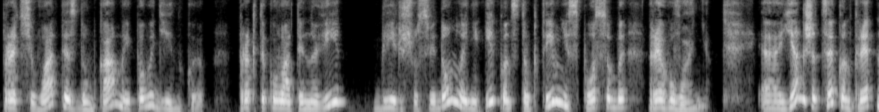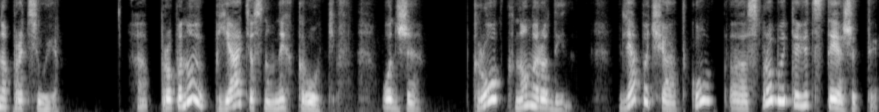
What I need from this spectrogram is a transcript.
працювати з думками і поведінкою, практикувати нові, більш усвідомлені і конструктивні способи реагування. Е, як же це конкретно працює? Е, пропоную 5 основних кроків. Отже, Крок номер один. Для початку е, спробуйте відстежити,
